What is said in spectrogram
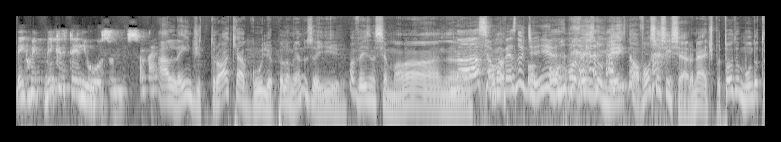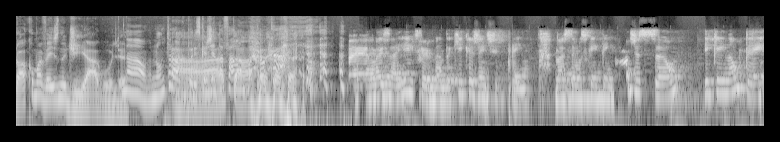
bem, bem criterioso nisso, né? Além de troque a agulha, pelo menos aí, uma vez na semana. Nossa, uma, uma vez no dia. Uma, uma vez no mês. Não, vamos ser sinceros, né? Tipo, todo mundo troca uma vez no dia a agulha. Não, não troca, ah, por isso que a gente tá ah, falando tá. pra trocar. É, mas aí, Fernanda, o que, que a gente tem? Nós temos quem tem condição e quem não tem.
